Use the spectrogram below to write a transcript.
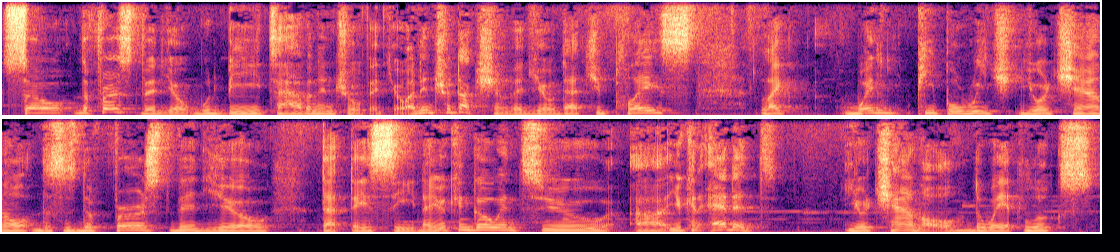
So the first video would be to have an intro video, an introduction video that you place like when people reach your channel, this is the first video that they see. Now you can go into, uh, you can edit your channel the way it looks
